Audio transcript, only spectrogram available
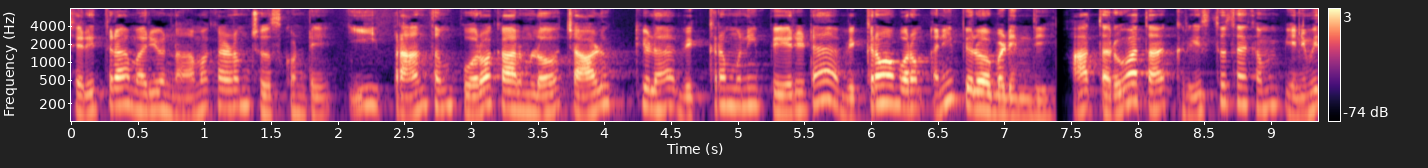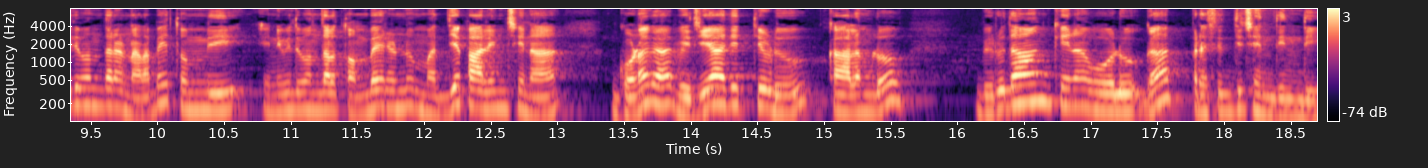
చరిత్ర మరియు నామకరణం చూసుకుంటే ఈ ప్రాంతం పూర్వకాలంలో చాళుక్యుల విక్రముని పేరిట విక్రమపురం అని పిలువబడింది. ఆ తరువాత క్రీస్తు శకం ఎనిమిది వందల నలభై తొమ్మిది ఎనిమిది వందల తొంభై రెండు మధ్య పాలించిన గుణగ విజయాదిత్యుడు కాలంలో బిరుదాంకినవోలుగా ప్రసిద్ధి చెందింది.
